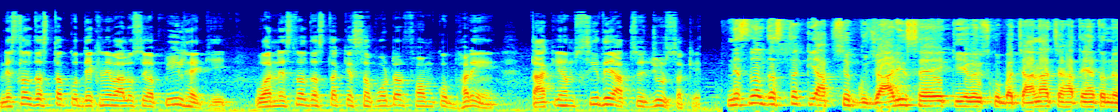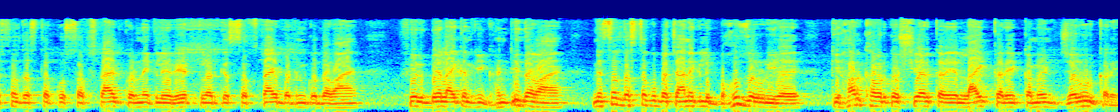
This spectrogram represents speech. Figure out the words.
नेशनल दस्तक को देखने वालों से अपील है कि वह नेशनल दस्तक के सपोर्टर फॉर्म को भरें ताकि हम सीधे आपसे जुड़ सके। नेशनल दस्तक की आपसे गुजारिश है कि अगर इसको बचाना चाहते हैं तो नेशनल दस्तक को सब्सक्राइब करने के लिए रेड कलर के सब्सक्राइब बटन को दबाएँ, फिर बेल आइकन की घंटी दबाएँ। नेशनल दस्तक को बचाने के लिए बहुत ज़रूरी है कि हर खबर को शेयर करें, लाइक करें, कमेंट ज़रूर करें।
